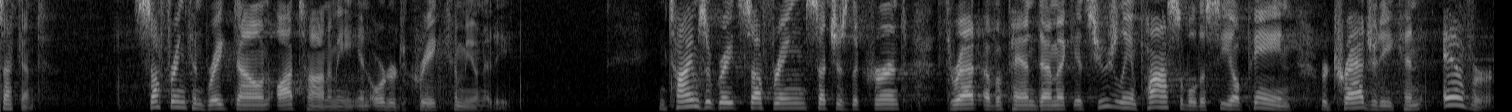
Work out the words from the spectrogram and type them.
Second, suffering can break down autonomy in order to create community. In times of great suffering, such as the current threat of a pandemic, it's usually impossible to see how pain or tragedy can ever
